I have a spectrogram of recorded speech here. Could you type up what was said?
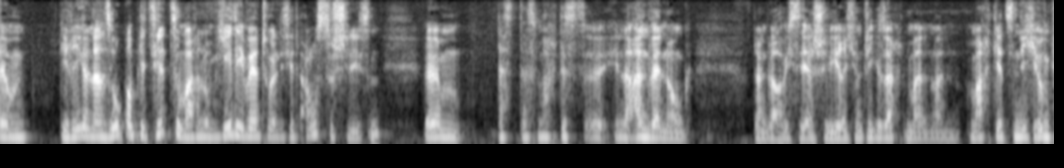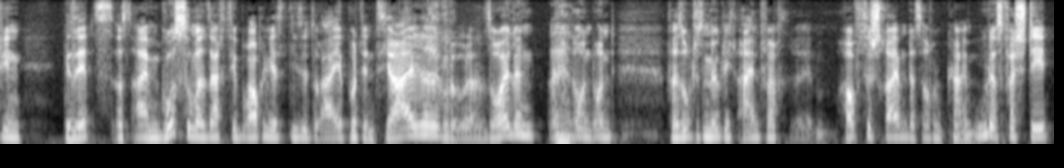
ähm, die Regeln dann so kompliziert zu machen, um jede Eventualität auszuschließen, ähm, das, das macht es äh, in der Anwendung dann, glaube ich, sehr schwierig. Und wie gesagt, man, man macht jetzt nicht irgendwie ein Gesetz aus einem Guss, wo man sagt, wir brauchen jetzt diese drei Potenziale oder, oder Säulen und, und versucht es möglichst einfach äh, aufzuschreiben, dass auch ein KMU das versteht,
